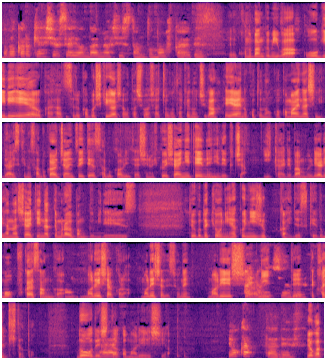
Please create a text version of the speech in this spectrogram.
サブカル研修生4代目アシスタントの深谷です。えーこの番組は大喜利 AI を開発する株式会社私は社長の竹之内が AI のことのお構いなしに大好きなサブカルチャーについてサブカルリテラシーの低い社員に丁寧にレクチャー。言い換えれば無理やり話し相手になってもらう番組です。ということで今日220回ですけれども深谷さんがマレーシアからマレーシアですよね。マレーシアに行って、はいマレーシアです。で帰ってきたと。どうでしたか、マレーシアよかったです。よかっ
